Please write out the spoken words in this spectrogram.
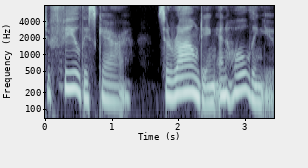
to feel this care surrounding and holding you?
